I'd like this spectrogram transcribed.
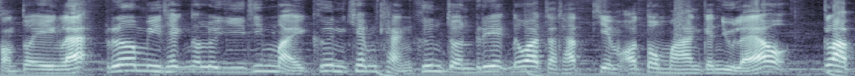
ของตัวเองและเริ่มมีเทคโนโลยีที่ใหม่ขึ้นเข้มแข็งขึ้นจนเรียกได้ว่าจะทัดเทียมออตโตมันกันอยู่แล้ว กลับ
